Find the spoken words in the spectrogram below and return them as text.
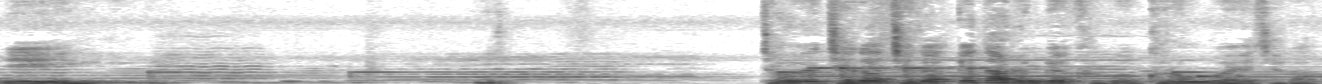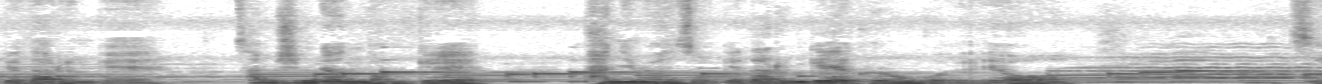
이, 이 저, 제가, 제가 깨달은 게 그거, 그런 거예요. 제가 깨달은 게. 30년 넘게 다니면서 깨달은 게 그런 거예요. 그래서,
